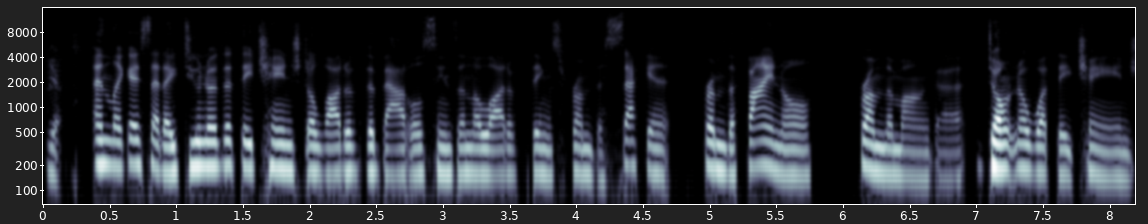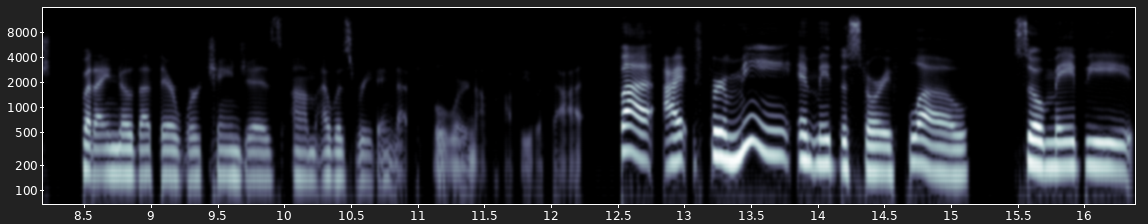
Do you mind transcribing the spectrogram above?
Yes. And like I said, I do know that they changed a lot of the battle scenes and a lot of things from the second, from the final, from the manga. Don't know what they changed, but I know that there were changes. Um, I was reading that people were not happy with that. But I, for me, it made the story flow. So maybe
